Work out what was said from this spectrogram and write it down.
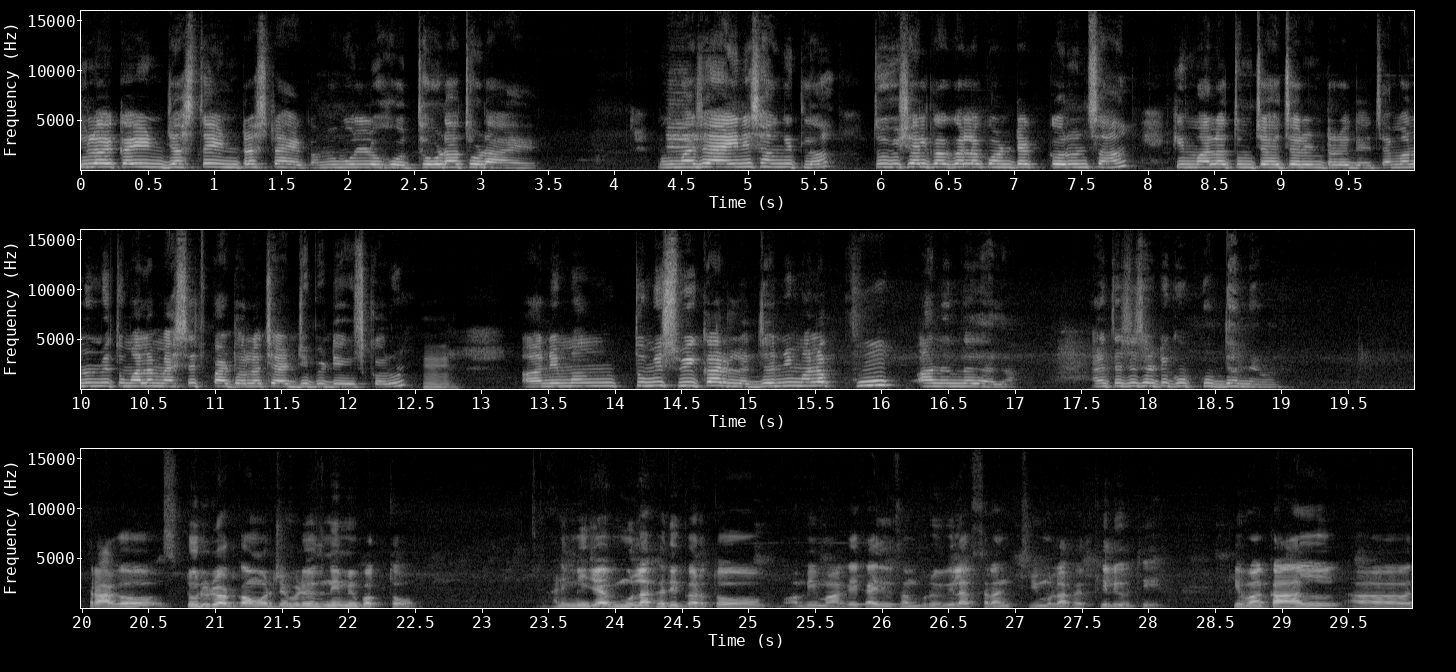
तुला काही जास्त इंटरेस्ट आहे का? मी बोललो हो थोडा थोडा आहे. मग माझ्या आईने सांगितलं तू विशाल काकाला कॉन्टॅक्ट करून सांग की मला तुमच्या ह्याच्यावर इंटरव्ह्यू द्यायचा आहे. म्हणून मी तुम्हाला मेसेज पाठवला chat G P T use करून. आणि मग तुम्ही स्वीकारलं ज्यांनी मला खूप आनंद झाला. आणि त्याच्यासाठी खूप खूप धन्यवाद. राघव स्टोरी डॉट कॉमवरचे व्हिडिओज नेहमी बघतो. आणि मी ज्या मुलाखती करतो मी मागे काही दिवसांपूर्वी विलास सरांची मुलाखत केली होती. किंवा काल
